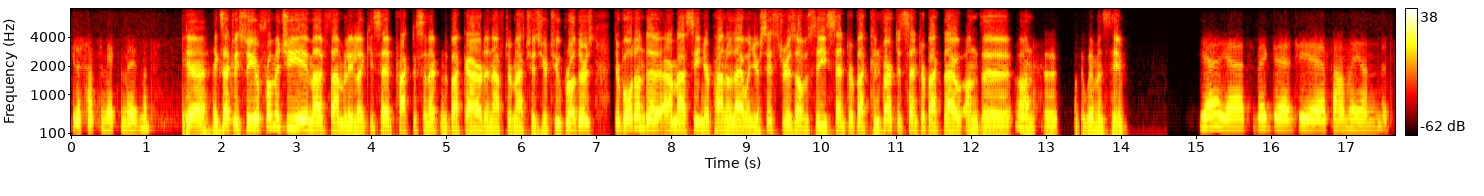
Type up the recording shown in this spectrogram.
you just have to make the movements. Yeah, exactly. So you're from a GAA Mad family, like you said, practicing out in the back garden after matches. Your two brothers, they're both on the Armagh senior panel now, and your sister is obviously centre back, converted centre back now on the on the on the women's team. Yeah, yeah, it's a big uh, GAA family, and it's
